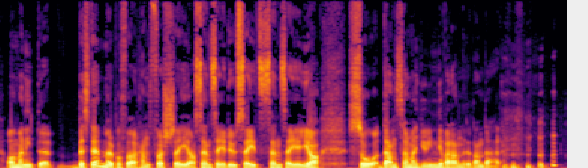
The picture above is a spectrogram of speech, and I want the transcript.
Om man inte bestämmer på förhand, först säger jag, sen säger du, sen säger jag, så dansar man ju in i varandra redan där.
